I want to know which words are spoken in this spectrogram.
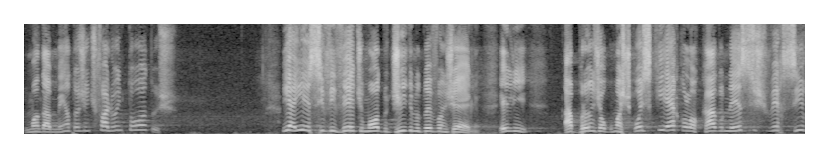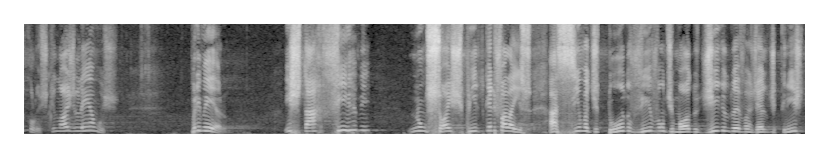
mandamento, a gente falhou em todos. E aí esse viver de modo digno do evangelho, ele abrange algumas coisas que é colocado nesses versículos que nós lemos. Primeiro, estar firme num só espírito, que ele fala isso. Acima de tudo, vivam de modo digno do evangelho de Cristo,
